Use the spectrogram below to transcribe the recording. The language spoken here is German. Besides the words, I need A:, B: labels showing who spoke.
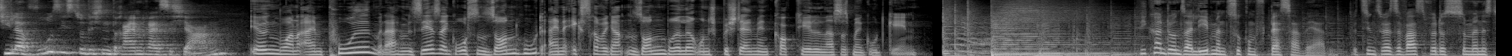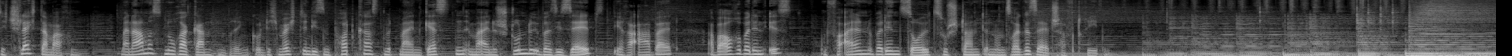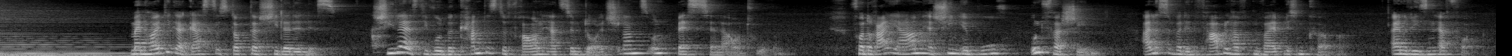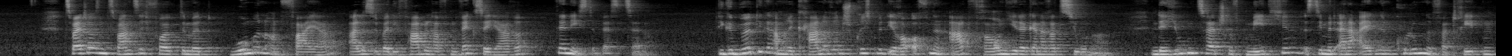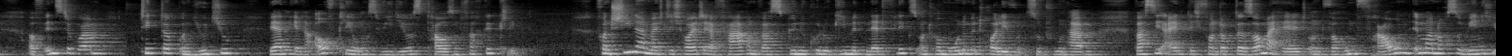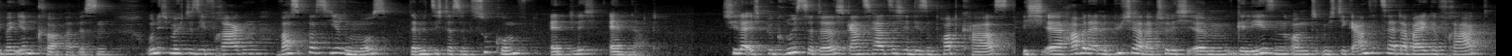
A: Sheila, wo siehst du dich in 33 Jahren?
B: Irgendwo an einem Pool mit einem sehr, sehr großen Sonnenhut, einer extravaganten Sonnenbrille und ich bestelle mir einen Cocktail und lass es mir gut gehen.
A: Wie könnte unser Leben in Zukunft besser werden? Beziehungsweise was würde es zumindest nicht schlechter machen? Mein Name ist Nora Gantenbrink und ich möchte in diesem Podcast mit meinen Gästen immer eine Stunde über sie selbst, ihre Arbeit, aber auch über den Ist- und vor allem über den Sollzustand in unserer Gesellschaft reden. Mein heutiger Gast ist Dr. Sheila Delis. Sheila ist die wohl bekannteste Frauenärztin Deutschlands und Bestsellerautorin. Vor drei Jahren erschien ihr Buch Unverschämt, alles über den fabelhaften weiblichen Körper. Ein Riesenerfolg. 2020 folgte mit Woman on Fire, alles über die fabelhaften Wechseljahre, der nächste Bestseller. Die gebürtige Amerikanerin spricht mit ihrer offenen Art Frauen jeder Generation an. In der Jugendzeitschrift Mädchen ist sie mit einer eigenen Kolumne vertreten. Auf Instagram, TikTok und YouTube werden ihre Aufklärungsvideos tausendfach geklickt. Von Sheila möchte ich heute erfahren, was Gynäkologie mit Netflix und Hormone mit Hollywood zu tun haben, was sie eigentlich von Dr. Sommer hält und warum Frauen immer noch so wenig über ihren Körper wissen. Und ich möchte sie fragen, was passieren muss, damit sich das in Zukunft endlich ändert. Sheila, ich begrüße dich ganz herzlich in diesem Podcast. Ich äh, habe deine Bücher natürlich ähm, gelesen und mich die ganze Zeit dabei gefragt,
